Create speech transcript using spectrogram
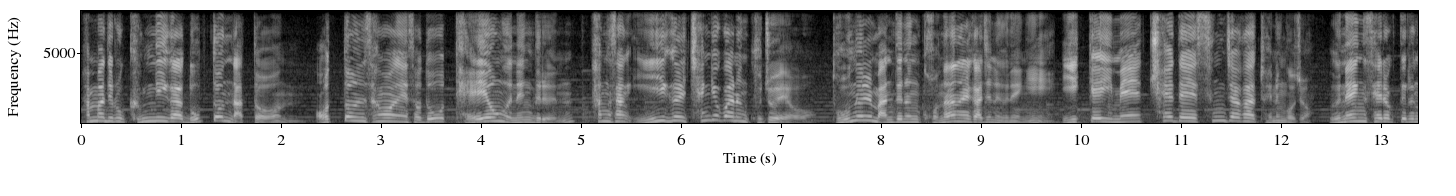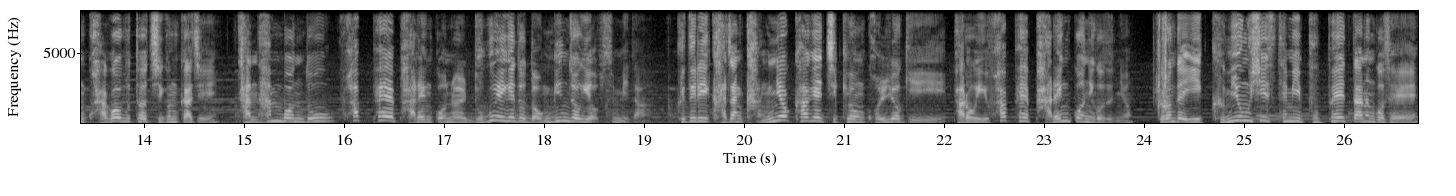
한마디로 금리가 높던 낮던 어떤 상황에서도 대형 은행들은 항상 이익을 챙겨가는 구조예요. 돈을 만드는 권한을 가진 은행이 이 게임의 최대 승자가 되는 거죠. 은행 세력들은 과거부터 지금까지 단 한 번도 화폐 발행권을 누구에게도 넘긴 적이 없습니다. 그들이 가장 강력하게 지켜온 권력이 바로 이 화폐 발행권이거든요. 그런데 이 금융 시스템이 부패했다는 것에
